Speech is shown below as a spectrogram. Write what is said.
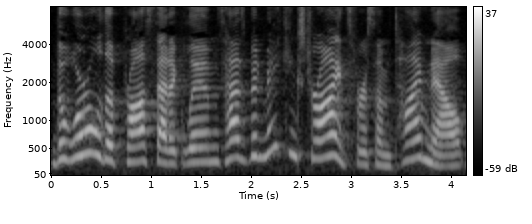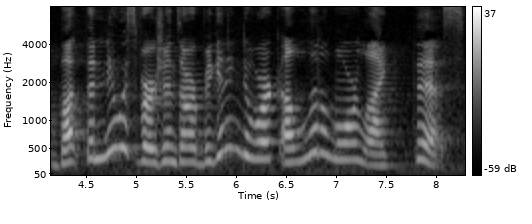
The world of prosthetic limbs has been making strides for some time now, but the newest versions are beginning to work a little more like this.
